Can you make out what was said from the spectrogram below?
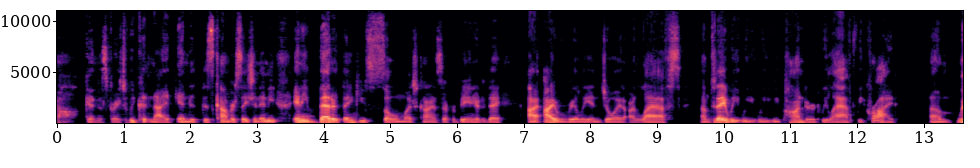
Oh goodness gracious, we could not have ended this conversation any any better. Thank you so much, kind sir, for being here today. I, I really enjoyed our laughs. Um, today we we we we pondered, we laughed, we cried. Um, we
